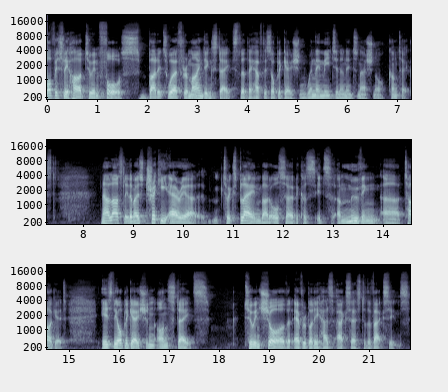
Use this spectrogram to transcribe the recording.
obviously hard to enforce, but it's worth reminding states that they have this obligation when they meet in an international context. Now, lastly, the most tricky area to explain, but also because it's a moving uh, target, is the obligation on states to ensure that everybody has access to the vaccines.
